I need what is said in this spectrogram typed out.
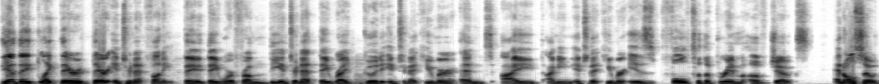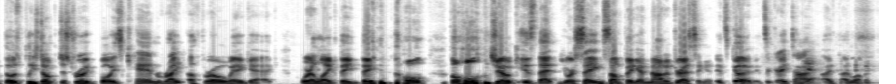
Yeah, they like they're they're internet funny. They they were from the internet. They write Mhm. good internet humor, and I I mean internet humor is full to the brim of jokes. And also, those please don't destroy boys can write a throwaway gag where like they they the whole the whole joke is that you're saying something and not addressing it. It's good. It's a great time. Yeah. I I love it.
